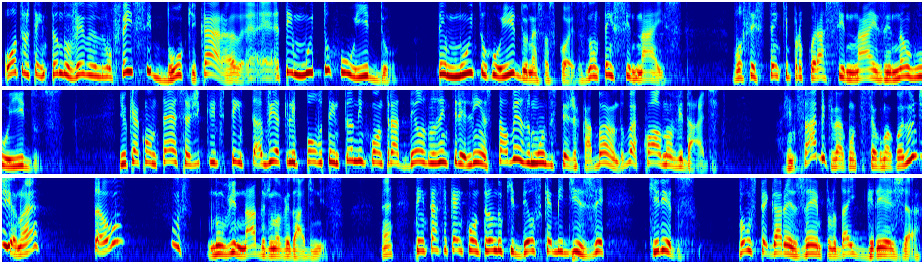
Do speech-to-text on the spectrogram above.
Outro tentando ver no Facebook. Cara, é, é, tem muito ruído. Tem muito ruído nessas coisas, não tem sinais. Vocês têm que procurar sinais e não ruídos. E o que acontece? A gente tenta, vê aquele povo tentando encontrar Deus nas entrelinhas. Talvez o mundo esteja acabando. Ué, qual a novidade? A gente sabe que vai acontecer alguma coisa um dia, não é? Então, não vi nada de novidade nisso. Né? Tentar ficar encontrando o que Deus quer me dizer. Queridos, vamos pegar o exemplo da igreja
